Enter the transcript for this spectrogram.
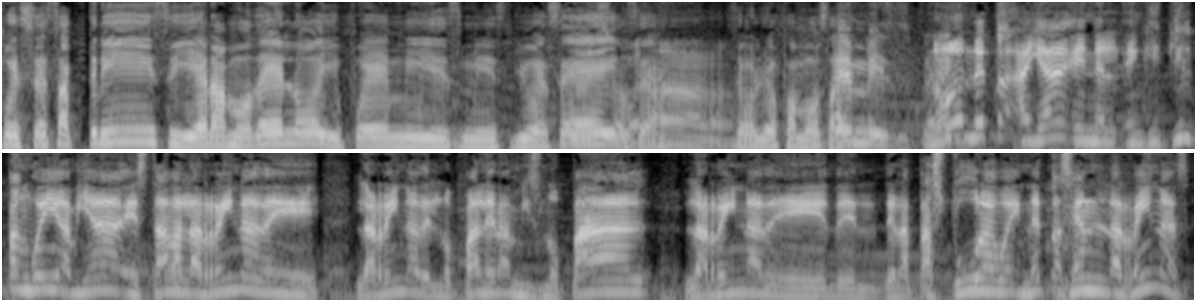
Pues es actriz y era modelo y fue Miss, Miss USA, o sea, no. se volvió famosa. No, neta, allá en el en Jiquilpan, güey, había, estaba la reina de, la reina del nopal era Miss Nopal, la reina de, de- de la pastura, güey, neta, sean las reinas.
